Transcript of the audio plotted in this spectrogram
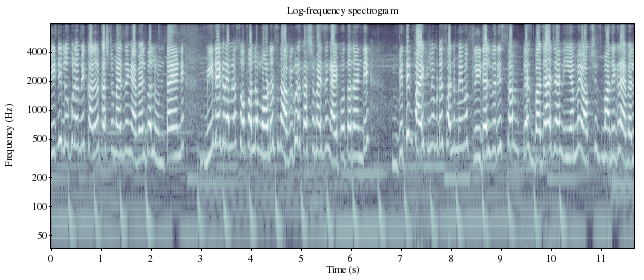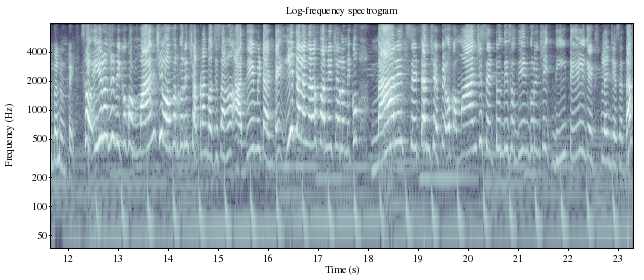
వీటిలో కూడా మీకు కలర్ కస్టమైజింగ్ అవైలబుల్ ఉంటాయండి. మీ దగ్గర ఏమైనా సోఫాల్లో మోడల్స్ ఉన్నాయి అవి కూడా కస్టమైజింగ్ అయిపోతుందండి. విత్ ఇన్ ఫైవ్ కిలోమీటర్స్ అంటే మేము ఫ్రీ డెలివరీ ఇస్తాం. Plus Bajaj and EMI options మా దగ్గర అవైలబుల్ ఉంటాయి. సో ఈ రోజు మీకు ఒక మంచి ఆఫర్ గురించి చెప్పడానికి వచ్చేసాను. అదేమిటంటే ఈ తెలంగాణ ఫర్నిచర్లో మీకు మ్యారేజ్ సెట్ అని చెప్పి ఒక మంచి సెట్ ఉంది. సో దీని గురించి డీటెయిల్గా ఎక్స్ప్లెయిన్ చేసేద్దాం.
